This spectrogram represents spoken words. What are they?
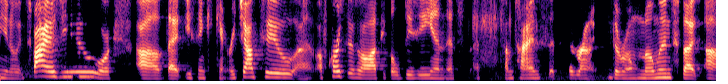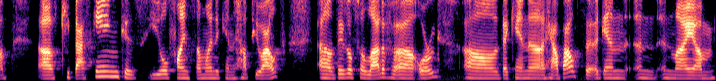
you know inspires you or uh, that you think you can reach out to. Uh, of course, there's a lot of people busy, and it's, it's sometimes it's the wrong the wrong moment. But um, uh, keep asking because you'll find someone who can help you out. Uh, there's also a lot of uh, orgs that can help out. So again, in, in my um,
